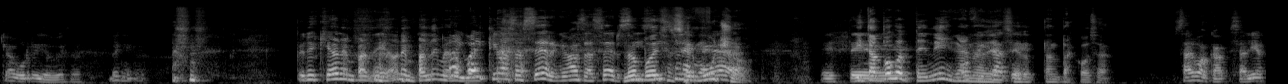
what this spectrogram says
Qué aburrido que eso. Pero es que ahora en pandemia, ahora en pandemia no, igual, ¿qué vas a hacer? ¿Qué vas a hacer? no Sí, podés sí, hacer mucho. Este, Y tampoco tenés ganas de hacer tantas cosas. Salgo a, ca- salí a-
